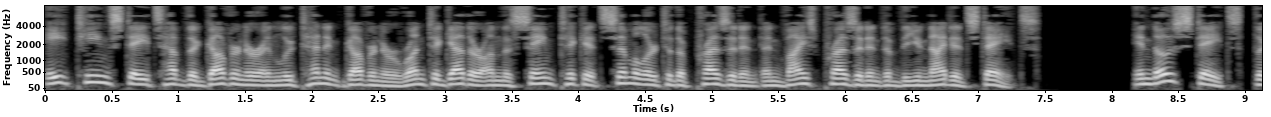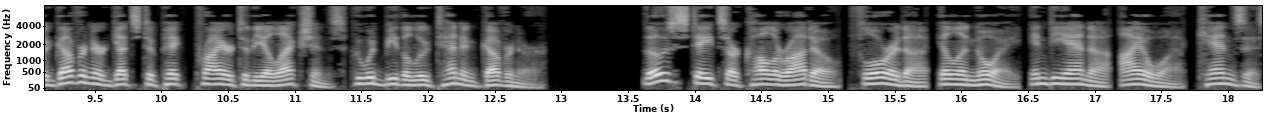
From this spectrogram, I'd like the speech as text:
Eighteen states have the governor and lieutenant governor run together on the same ticket similar to the President and Vice President of the United States. In those states, the governor gets to pick prior to the elections who would be the lieutenant governor. Those states are Colorado, Florida, Illinois, Indiana, Iowa, Kansas,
